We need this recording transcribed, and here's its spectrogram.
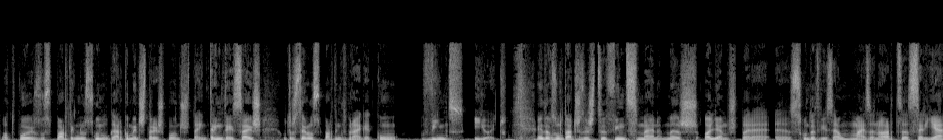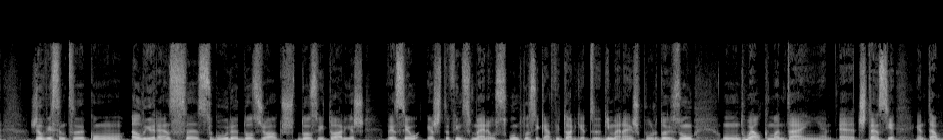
logo depois o Sporting no segundo lugar com menos 3 pontos, tem 36, o terceiro é o Sporting de Braga com 28. Ainda resultados deste fim de semana, mas olhamos para a segunda divisão, mais a norte, a Série A. Gil Vicente com a liderança, segura, 12 jogos, 12 vitórias, venceu este fim de semana o segundo classificado, vitória de Guimarães por 2-1, um duelo que mantém a distância, então,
